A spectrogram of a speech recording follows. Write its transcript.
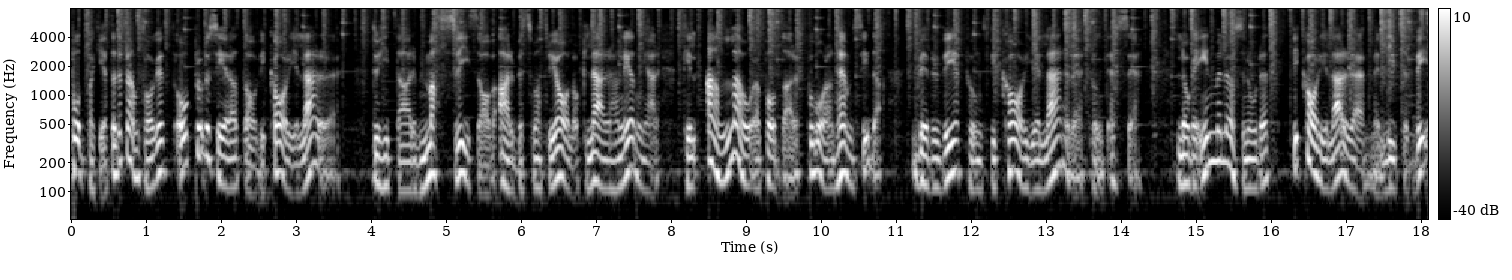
Poddpaketet är framtaget och producerat av vikarielärare. Du hittar massvis av arbetsmaterial och lärarhandledningar till alla våra poddar på vår hemsida www.vikarielärare.se. Logga in med lösenordet vikarielärare med litet v.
